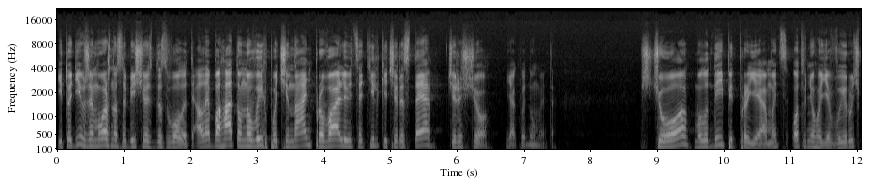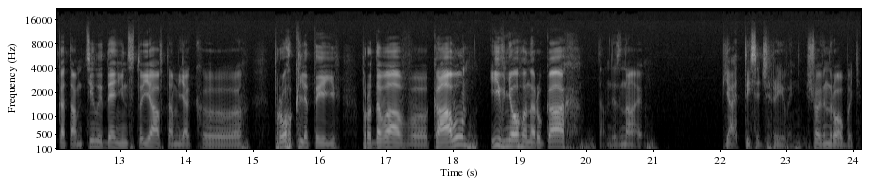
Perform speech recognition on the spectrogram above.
І тоді вже можна собі щось дозволити. Але багато нових починань провалюються тільки через те, через що, як ви думаєте? Що молодий підприємець, от в нього є виручка, там цілий день він стояв там як е, проклятий, продавав е, каву, і в нього на руках, там не знаю, 5 тисяч гривень. І що він робить?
